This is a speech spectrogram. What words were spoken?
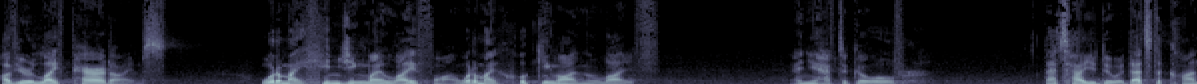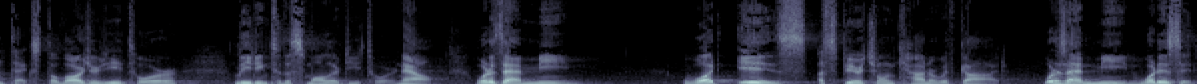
of your life paradigms. What am I hinging my life on? What am I hooking on in life? And you have to go over. That's how you do it. That's the context. The larger detour leading to the smaller detour. Now, what does that mean? What is a spiritual encounter with God? What does that mean? What is it?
